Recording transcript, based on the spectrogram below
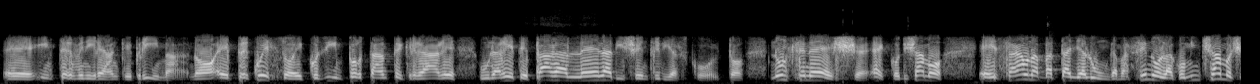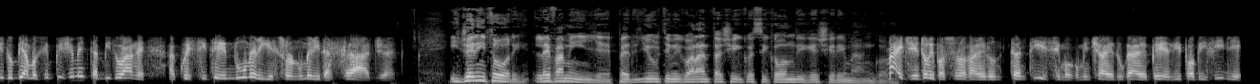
eh, intervenire anche prima no? e per questo è così importante creare una rete parallela di centri di ascolto. Non se ne esce, ecco, diciamo, eh, sarà una battaglia lunga, ma se non la cominciamo ci dobbiamo semplicemente abituare a questi tre numeri che sono numeri da strage. I genitori, le famiglie, per gli ultimi 45 secondi che ci rimangono. Ma i genitori possono fare tantissimo, cominciare a educare i propri figli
